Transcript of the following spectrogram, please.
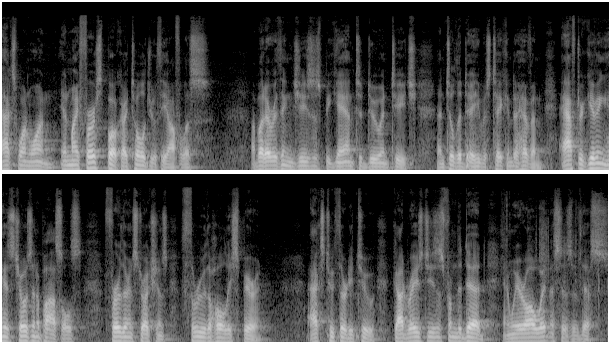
Acts 1 1. In my first book, I told you, Theophilus, about everything Jesus began to do and teach until the day he was taken to heaven, after giving his chosen apostles further instructions through the Holy Spirit. Acts 2:32 God raised Jesus from the dead and we are all witnesses of this.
